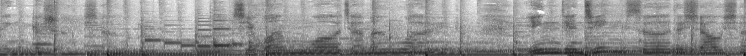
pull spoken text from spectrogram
棂的声响，喜欢我家门外阴天金色的小巷。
